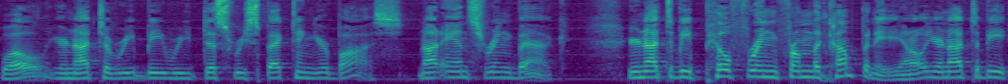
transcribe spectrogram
Well, you're not to re- be re- disrespecting your boss, not answering back. You're not to be pilfering from the company. You know, you're not to be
